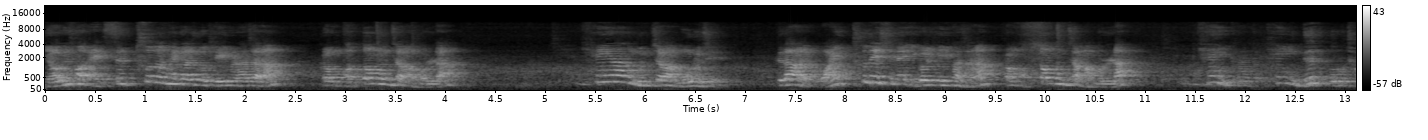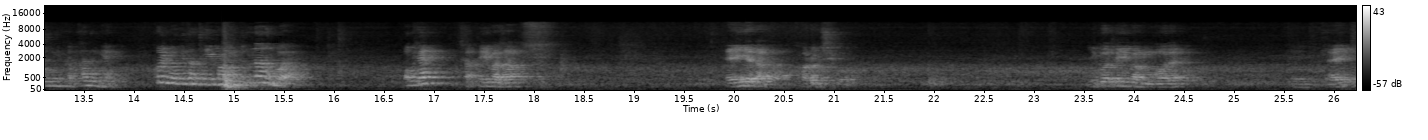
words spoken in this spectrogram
여기서 x2는 해가지고 대입을 하잖아? 그럼 어떤 문자가 몰라? K라는 문자가 모르지. 그 다음에 y2 대신에 이걸 대입하잖아? 그럼 어떤 문자가 몰라? k. 그러니까 k는으로 정리가 가능해. 그걸 여기다 대입하면 끝나는 거야. 오케이? 자, 대입하자. a에다가 걸어치고. 이거 대입하면 뭐 돼? ak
